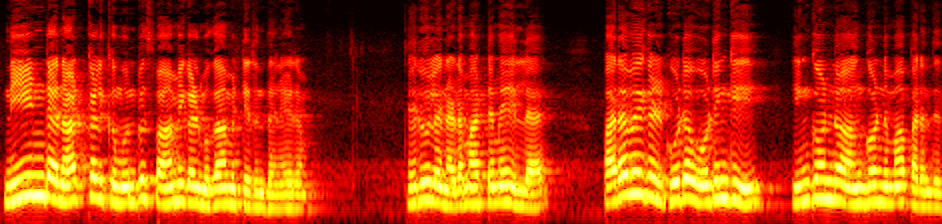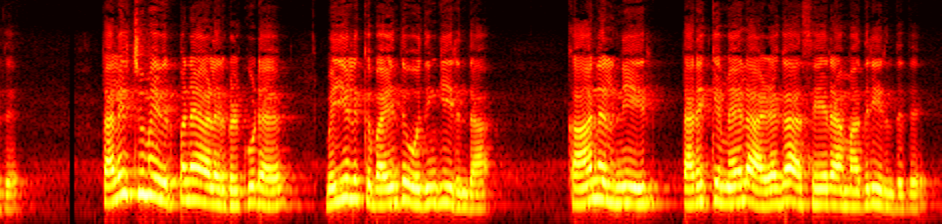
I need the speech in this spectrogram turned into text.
நீண்ட நாட்களுக்கு முன்பு சுவாமிகள் முகாமிட்டிருந்த நேரம். தெருவில் நடமாட்டமே இல்லை. பறவைகள் கூட ஒடுங்கி இங்கொன்று அங்கொன்றுமா பறந்தது. தலைச்சுமை விற்பனையாளர்கள் கூட வெயிலுக்கு பயந்து ஒதுங்கி இருந்தா கானல் நீர் தரைக்கு மேலே அழகாக சேரா மாதிரி இருந்தது.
